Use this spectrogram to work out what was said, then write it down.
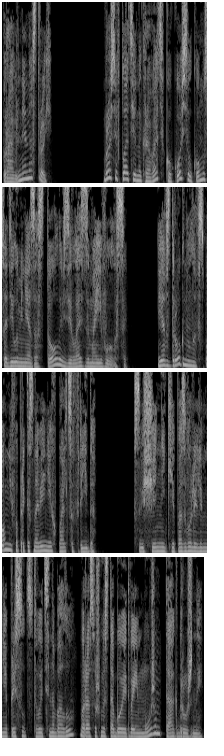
Правильный настрой. Бросив платье на кровать, Коко силком усадила меня за стол и взялась за мои волосы. Я вздрогнула, вспомнив о прикосновениях пальцев Рида. Священники позволили мне присутствовать на балу, раз уж мы с тобой и твоим мужем так дружны.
